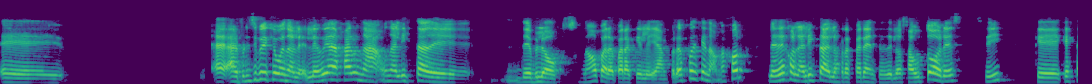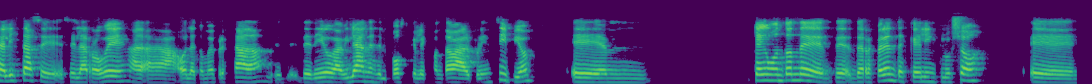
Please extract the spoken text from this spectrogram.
Eh, al principio dije, bueno, les voy a dejar una, lista de, blogs, ¿no? Para, para que lean. Pero después dije, no, mejor les dejo la lista de los referentes, de los autores, ¿sí? Que, esta lista se, la robé o la tomé prestada de, Diego Gavilanes, del post que les contaba al principio, em, que hay un montón de, referentes que él incluyó eh,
